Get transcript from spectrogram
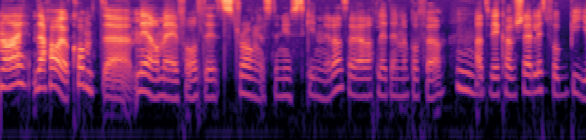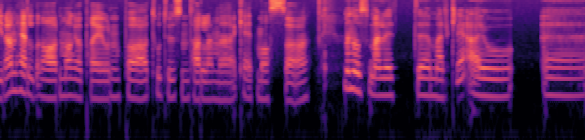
Nei, det har jo kommet uh, mer og mer i forhold til strongest and new skinny, da, som vi har vært litt inne på før. Mm. At vi kanskje er litt forbi den helt radmagre perioden på 2000-tallet med Kate Moss og Men noe som er litt uh, merkelig, er jo uh,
